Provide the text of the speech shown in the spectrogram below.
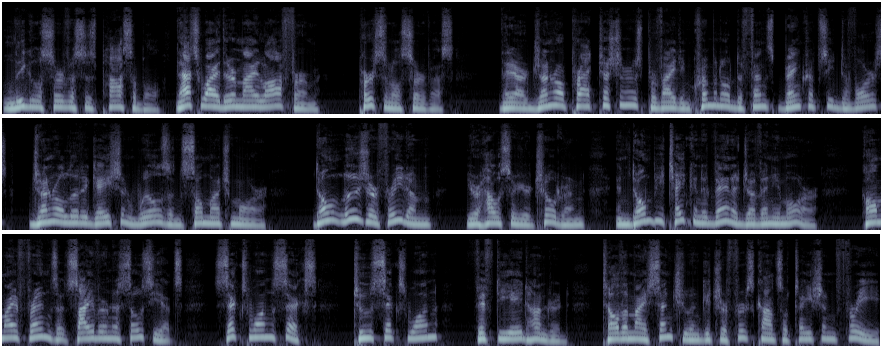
legal services possible. That's why they're my law firm, Personal Service. They are general practitioners providing criminal defense, bankruptcy, divorce, general litigation, wills, and so much more. Don't lose your freedom, your house, or your children, and don't be taken advantage of anymore. Call my friends at and Associates, 616 261 5800. Tell them I sent you and get your first consultation free.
